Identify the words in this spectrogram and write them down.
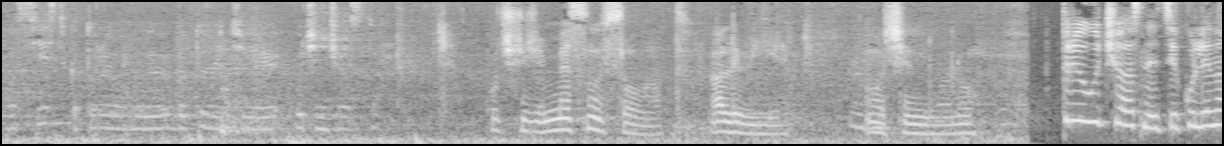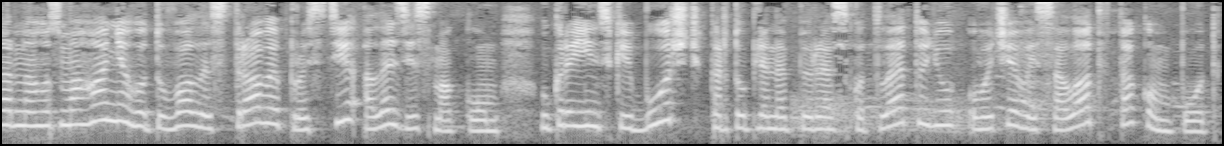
у вас есть, которые вы готовите очень часто? Очень же- мясной салат, оливье. Очень люблю. Три учасниці кулінарного змагання готували страви прості, але зі смаком: український борщ, картопляне пюре з котлетою, овочевий салат та компот.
